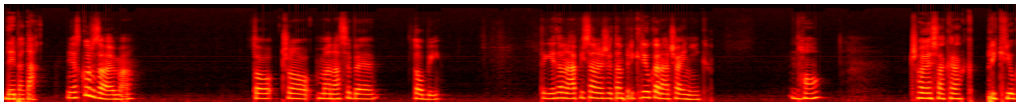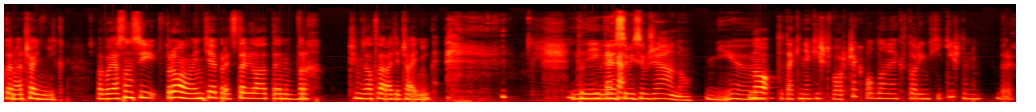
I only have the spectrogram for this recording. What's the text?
debata. Mňa skôr zaujíma to, čo má na sebe doby, tak je tam napísané, že tam prikryvka na čajník. No, Čo je sakra prikryvka na čajník? Lebo ja som si v prvom momente predstavila ten vrch, čím zatvárate čajník. To nie je Mm, ja taká- si myslím, že áno. nie. No. To je taký nejaký štvorček, podľa mňa, ktorým chytíš ten vrch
